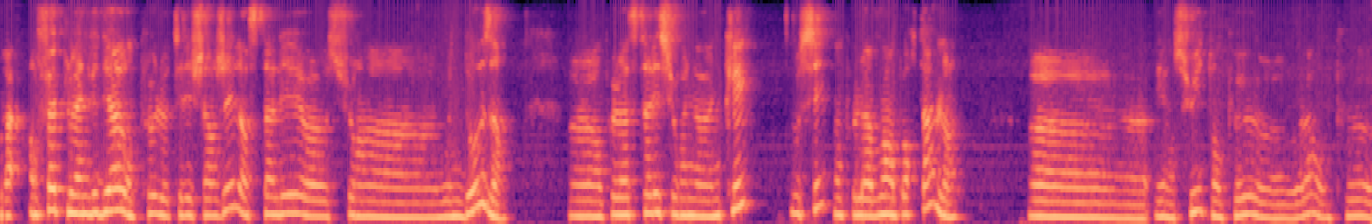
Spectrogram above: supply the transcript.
bah, en fait, le NVDA, on peut le télécharger, l'installer euh, sur un Windows. Euh, on peut l'installer sur une, clé aussi. On peut l'avoir en portable. Euh, et ensuite, on peut, voilà, on peut,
